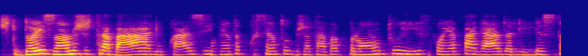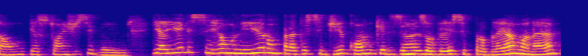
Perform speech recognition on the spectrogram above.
acho que dois anos de trabalho, quase 90% já estava pronto e foi apagado ali em questão, questões de segundos. E aí eles se reuniram para decidir como que eles iam resolver esse problema, né?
